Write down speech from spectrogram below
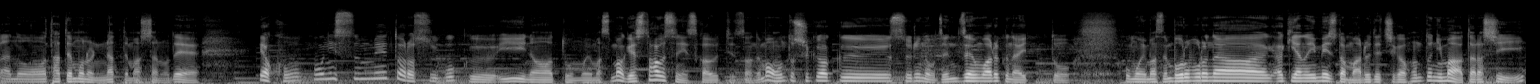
あの建物になってましたのでいやここに住めたらすごくいいなと思います。まあゲストハウスに使うって言ってたんで、まあ本当宿泊するの全然悪くないと思いますね。ボロボロな空き家のイメージとはまるで違う、本当にまあ新しい、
